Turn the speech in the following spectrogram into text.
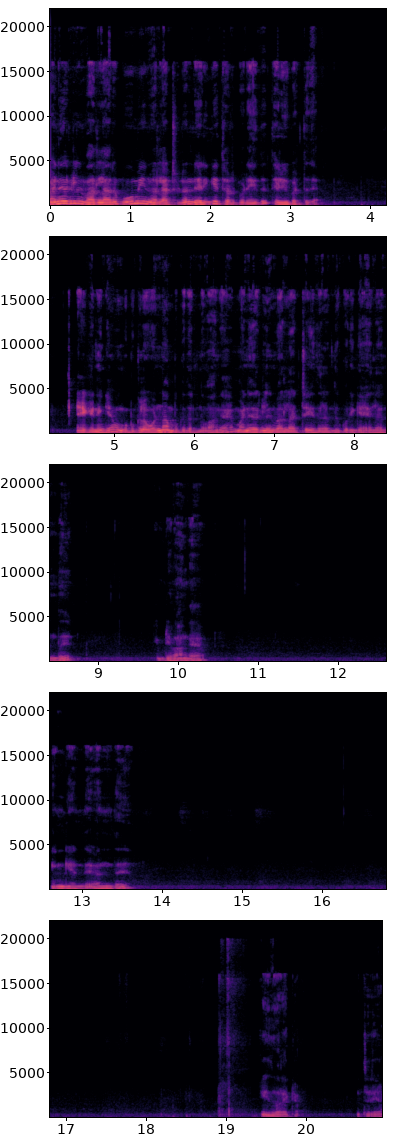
மனிதர்களின் வரலாறு பூமியின் வரலாற்றுடன் நெருங்கிய தொடர்புடையது தெளிவுபடுத்துக. ஏற்கனவே நீங்கள் உங்கள் புக்கில் ஒன்றாம் புக்கு திறந்து வாங்க. மனிதர்களின் வரலாற்று இதிலேருந்து குறிங்கையிலேருந்து இப்படி வாங்க. இங்கேருந்து வந்து இது வரைக்கும். சரியா?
